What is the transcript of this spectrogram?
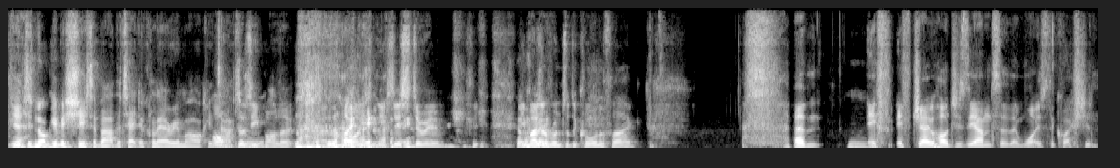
yeah. he, does not give a shit about the technical area markings. Oh, does he bollocks? like, exist to him. He might have run to the corner flag. Um, hmm. if if Joe Hodge is the answer, then what is the question?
